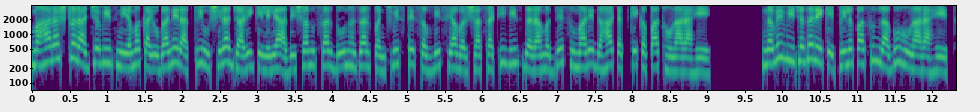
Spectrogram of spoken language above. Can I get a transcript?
महाराष्ट्र राज्य वीज नियामक आयोगाने रात्री उशिरा जारी केलेल्या आदेशानुसार दोन हजार पंचवीस ते सव्वीस या वर्षासाठी वीज दरामध्ये सुमारे दहा टक्के कपात होणार आहे. नवे वीजदर एक एप्रिलपासून लागू होणार आहेत.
